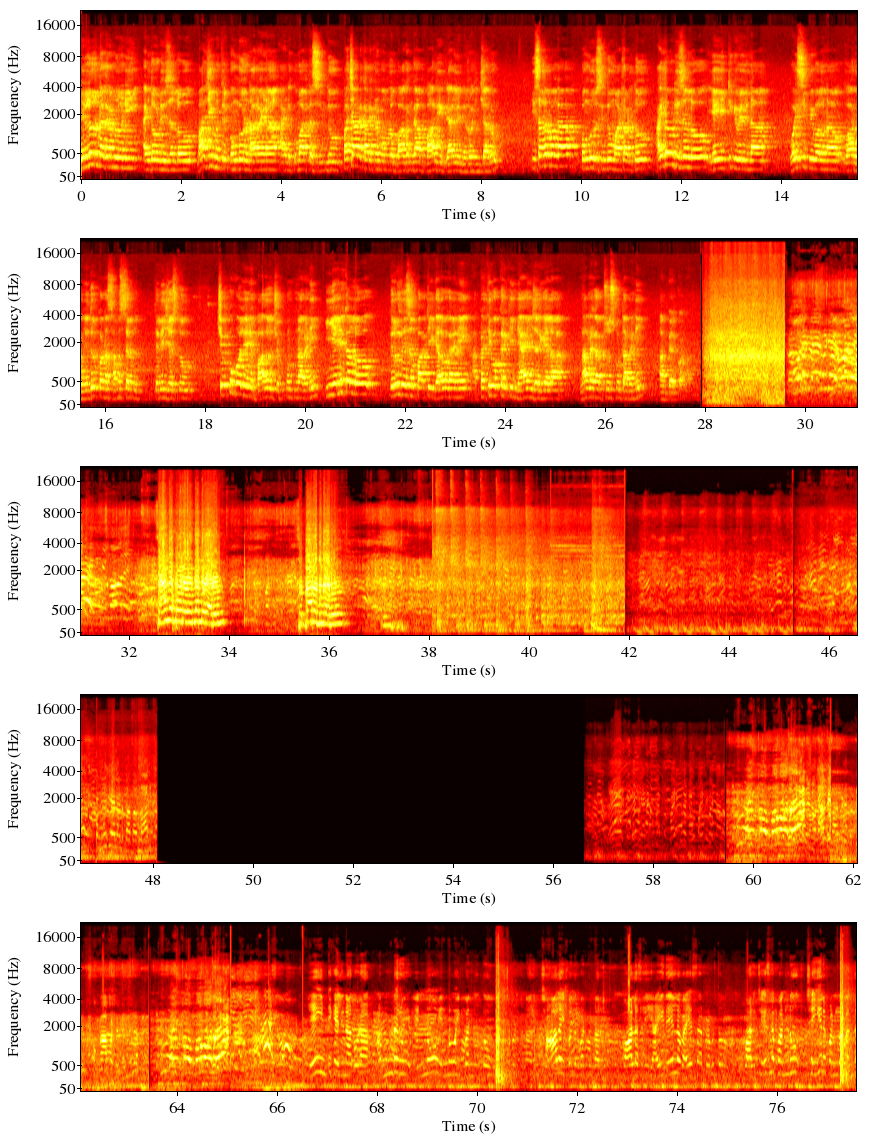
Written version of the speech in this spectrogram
నెల్లూరు నగరంలోని ఐదవ డివిజన్లో మాజీ మంత్రి పొంగూరు నారాయణ ఆయన కుమార్తె సింధు ప్రచార కార్యక్రమంలో భాగంగా భారీ ర్యాలీ నిర్వహించారు. ఈ సందర్భంగా పొంగూరు సింధు మాట్లాడుతూ ఐదవ డివిజన్లో ఏ ఇంటికి వెళ్ళినా వైసీపీ వలన వారు ఎదుర్కొన్న సమస్యలను తెలియజేస్తూ చెప్పుకోలేని బాధలు చెప్పుకుంటున్నారని ఈ ఎన్నికల్లో తెలుగుదేశం పార్టీ గెలవగానే ప్రతి ఒక్కరికి న్యాయం జరిగేలా నాన్నగారు చూసుకుంటారని ఆమె పేర్కొన్నారు. సాంగపూడి వెంకన్న గారు సుబ్బారెడ్డి గారు ఏ ఇంటికి వెళ్ళినా కూడా అందరూ ఎన్నో ఎన్నో ఇబ్బందులతో కష్టపడుతున్నారు. చాలా ఇబ్బందులు పడుతున్నారు. వాళ్ళు అసలు ఈ ఐదేళ్ళ వైఎస్ఆర్ ప్రభుత్వం వాళ్ళు చేసిన పనులు చెయ్యని పనుల వల్ల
